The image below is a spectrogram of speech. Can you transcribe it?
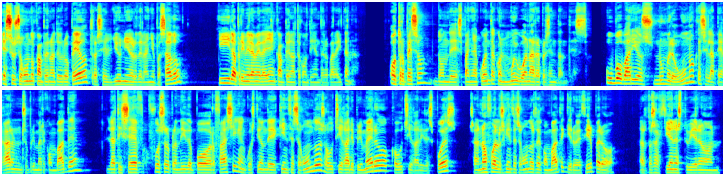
Es su segundo campeonato europeo, tras el junior del año pasado, y la primera medalla en campeonato continental para Aitana. Otro peso donde España cuenta con muy buenas representantes. Hubo varios número uno que se la pegaron en su primer combate. Latisev fue sorprendido por Fashik en cuestión de 15 segundos, Ouchigari primero, Kouchigari después. O sea, no fue los 15 segundos de combate, quiero decir, pero las dos acciones tuvieron,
